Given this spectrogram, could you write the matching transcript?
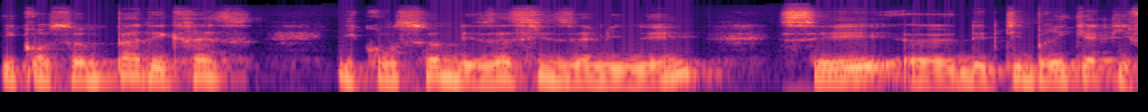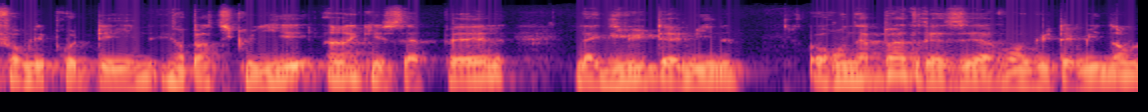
ils consomment pas des graisses, ils consomment des acides aminés, c'est euh, des petites briquettes qui forment les protéines, et en particulier un qui s'appelle la glutamine. Or, on n'a pas de réserve en glutamine dans,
